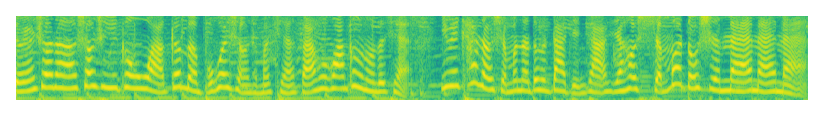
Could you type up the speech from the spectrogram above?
有人说呢，双十一购物啊，根本不会省什么钱，反而会花更多的钱，因为看到什么呢都是大减价，然后什么都是买买买，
